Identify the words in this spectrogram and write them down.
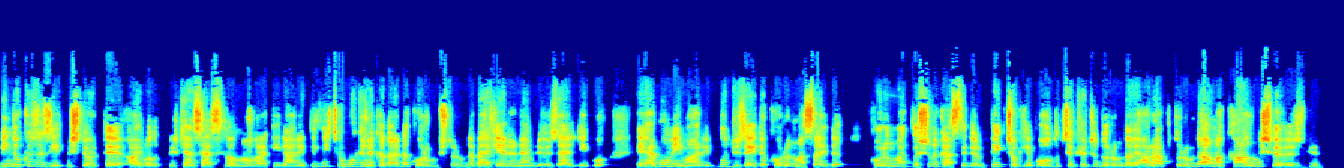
1974'te Ayvalık bir kentsel sit alanı olarak ilan edildiği için bugüne kadar da korunmuş durumda. Belki en önemli özelliği bu. Eğer bu mimari bu düzeyde korunmasaydı, korunmakla şunu kastediyorum, pek çok yapı oldukça kötü durumda ve harap durumda ama kalmış ve özgün.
